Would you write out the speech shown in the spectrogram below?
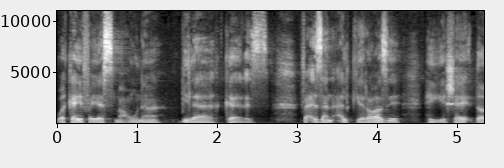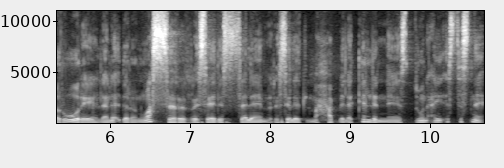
وكيف يسمعون بلا كارز. فإذا الكرازة هي شيء ضروري لنقدر نوصل الرسالة السلام رسالة المحبة لكل الناس دون أي استثناء.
